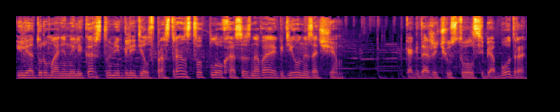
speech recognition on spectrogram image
или одурманенный лекарствами глядел в пространство, плохо осознавая, где он и зачем – когда же чувствовал себя бодро,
